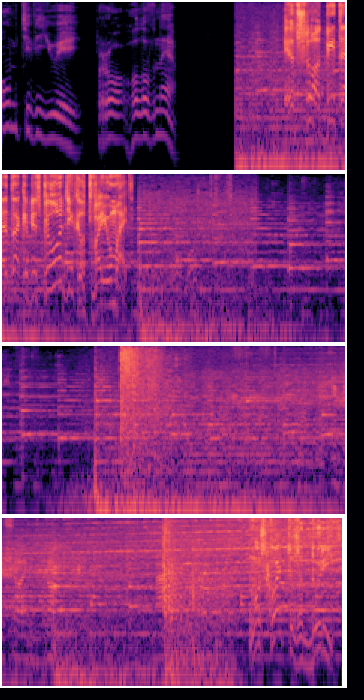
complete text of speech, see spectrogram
OMTV.ua про головне. Это что, отбитая атака беспилотников, твою мать? Может, хватит уже дурить?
